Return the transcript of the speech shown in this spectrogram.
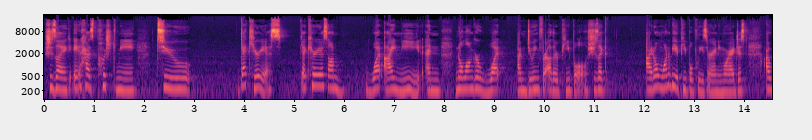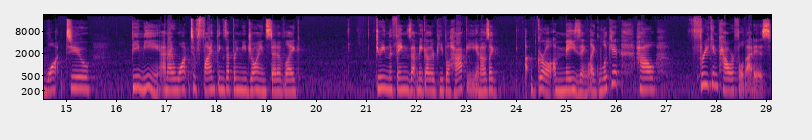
She's like, it has pushed me to get curious, get curious on what I need and no longer what I'm doing for other people. She's like, I don't want to be a people pleaser anymore. I just, I want to be me and I want to find things that bring me joy instead of like doing the things that make other people happy. And I was like, girl, amazing. Like, look at how freaking powerful that is.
